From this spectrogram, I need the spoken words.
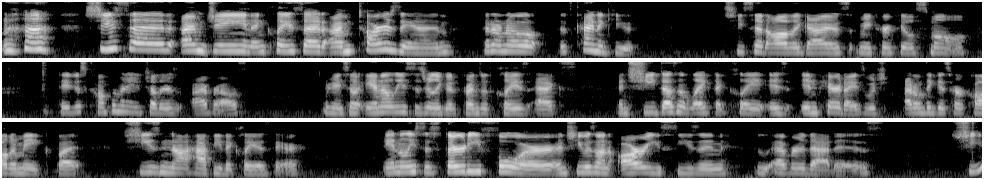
she said, I'm Jane, and Clay said, I'm Tarzan. I don't know. It's kind of cute. She said all the guys make her feel small. They just compliment each other's eyebrows. Okay, so Annaliese is really good friends with Clay's ex, and she doesn't like that Clay is in paradise, which I don't think is her call to make, but she's not happy that Clay is there. Annaliese is 34, and she was on Arie's season, whoever that is. She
